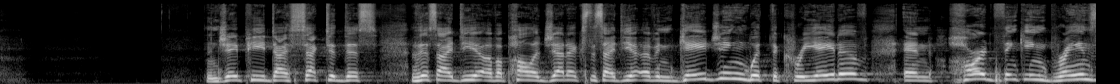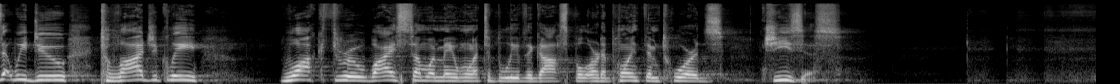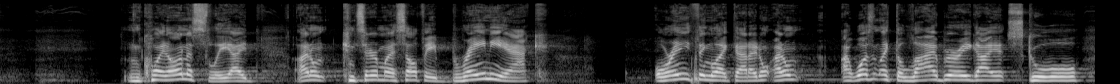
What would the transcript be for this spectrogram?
And JP dissected this, this idea of apologetics, this idea of engaging with the creative and hard thinking brains that we do to logically walk through why someone may want to believe the gospel or to point them towards Jesus. And quite honestly, I, I don't consider myself a brainiac or anything like that. I don't, I don't, I wasn't like the library guy at school.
